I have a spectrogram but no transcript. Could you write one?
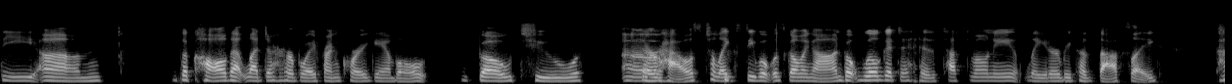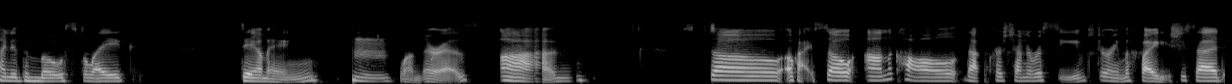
the um the call that led to her boyfriend corey gamble go to their Oh, house to like see what was going on but we'll get to his testimony later because that's like kind of the most like damning hmm. one there is um so okay so on the call that kris jenner received during the fight she said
